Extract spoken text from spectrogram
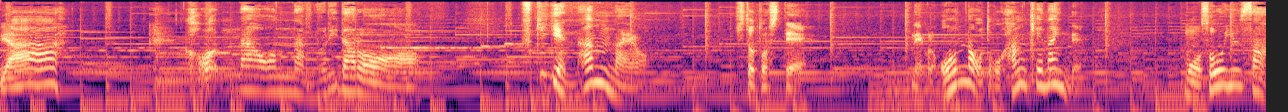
いやー、こんな女無理だろう。不機嫌なんなよ。人として。ね、これ女男関係ないんだよ。もうそういうさ、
